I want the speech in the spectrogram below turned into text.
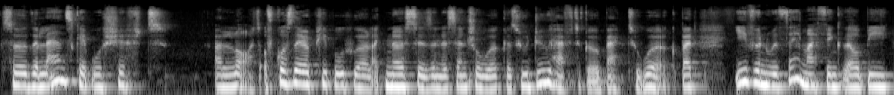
So the landscape will shift a lot. Of course, there are people who are like nurses and essential workers who do have to go back to work. But even with them, I think there'll be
